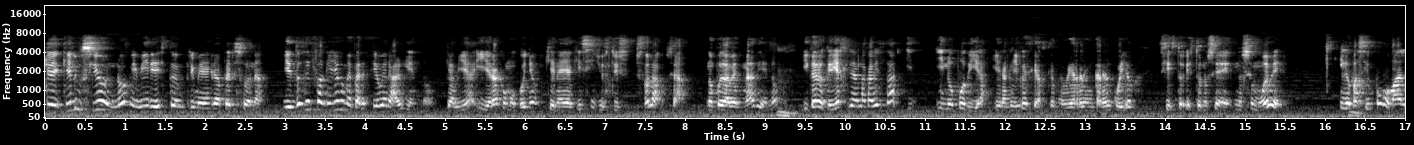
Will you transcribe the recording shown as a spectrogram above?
qué, qué ilusión, ¿no? Vivir esto en primera persona. Y entonces fue aquello que me pareció ver a alguien, ¿no? Que había, y era como, coño, ¿quién hay aquí si yo estoy sola? O sea, no puede haber nadie, ¿no? Mm. Y claro, quería girar la cabeza y, y no podía. Y era aquello que decía, que me voy a reventar el cuello si esto, esto no, se, no se mueve. Y lo pasé un poco mal.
